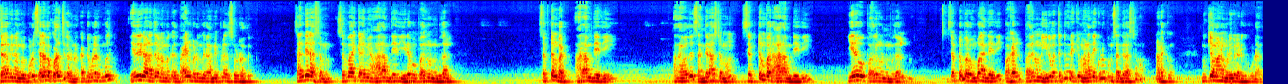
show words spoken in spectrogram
செலவினங்கள் கூட செலவை குறைச்சிக்கிறணும் கட்டுக்குள்ளே இருக்கும்போது எதிர்காலத்தில் நமக்கு அது பயன்படுங்கிற அமைப்பில் அதை சொல்கிறது சந்திராஷ்டமம் செவ்வாய்க்கிழமை ஆறாம் தேதி இரவு பதினொன்று முதல் செப்டம்பர் ஆறாம் தேதி அதாவது சந்திராஷ்டமம் செப்டம்பர் ஆறாம் தேதி இரவு பதினொன்று முதல் செப்டம்பர் ஒன்பதாம் தேதி பகல் பதினொன்று இருபத்தெட்டு வரைக்கும் மனதை குழப்பும் சந்திராஷ்டமம் நடக்கும். முக்கியமான முடிவுகள் எடுக்கக்கூடாது.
